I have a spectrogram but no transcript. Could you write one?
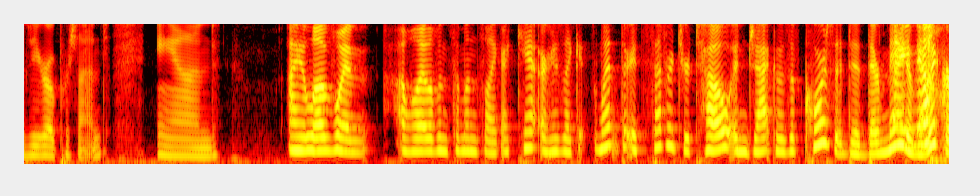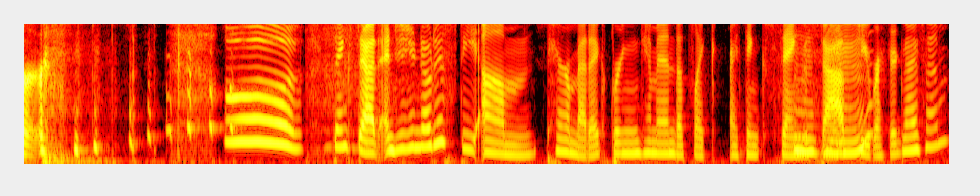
0% and I love when. Well, I love when someone's like, "I can't," or he's like, "It went through. It severed your toe," and Jack goes, "Of course it did. They're made of wicker." oh thanks dad and did you notice the um paramedic bringing him in that's like i think saying the stats do you recognize him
